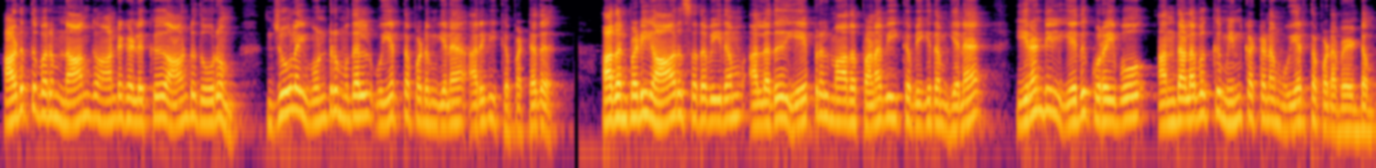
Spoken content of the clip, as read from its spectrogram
அடுத்து வரும் நான்கு ஆண்டுகளுக்கு ஆண்டுதோறும் ஜூலை ஒன்று முதல் உயர்த்தப்படும் என அறிவிக்கப்பட்டது. அதன்படி ஆறு சதவீதம் அல்லது ஏப்ரல் மாத பணவீக்க விகிதம் என இரண்டில் எது குறைவோ அந்த அளவுக்கு மின்கட்டணம் உயர்த்தப்பட வேண்டும்.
